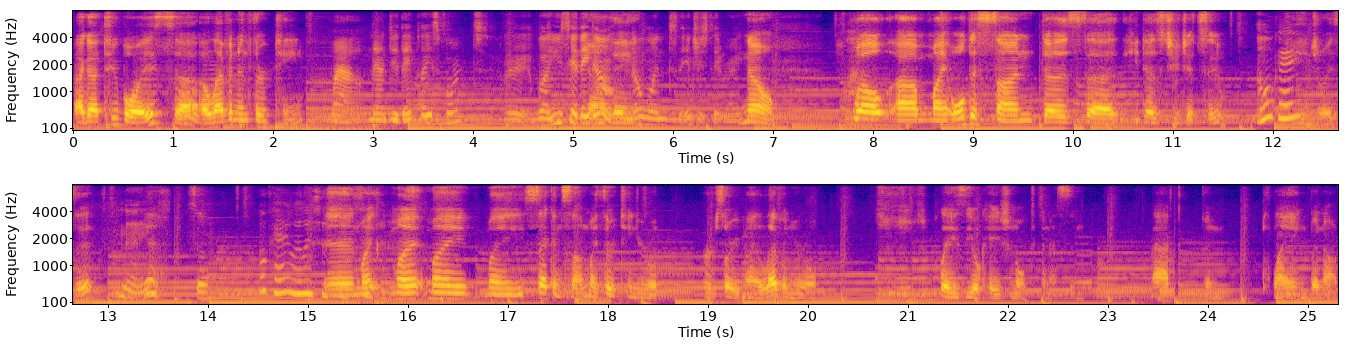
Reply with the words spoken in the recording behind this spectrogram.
I got two boys, uh. 11 and 13. Wow. Now, do they play sports? Or, well, you said they No, don't. they- no one's interested, right? No. Well, um, my oldest son does. Uh, he does jujitsu. Okay. He enjoys it. Nice. Yeah. So, Okay. Well, this is and my some kind of- my my my second son, my 13 year old, or sorry, my 11 year old, plays the occasional tennis and act and playing, but not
